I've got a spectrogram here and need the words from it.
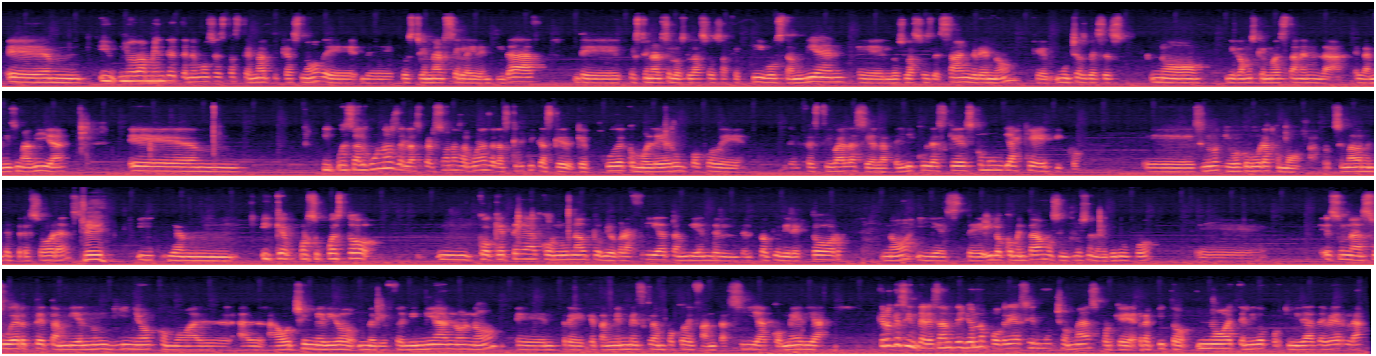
Em, y nuevamente tenemos estas temáticas, ¿no? De, cuestionarse la identidad, de cuestionarse los lazos afectivos también, eh, los lazos de sangre, ¿no? Que muchas veces no, digamos que no están en la, misma vía. Em, y pues algunas de las personas, algunas de las críticas que, pude como leer un poco de, del festival hacia la película es que es como un viaje épico. Eh, si no me equivoco, dura como aproximadamente tres horas. Sí. Y, em, y que por supuesto mm, coquetea con una autobiografía también del, del, propio director, ¿no? Y, este, y lo comentábamos incluso en el grupo. Eh, es una suerte también un guiño como al, a ocho y medio medio feliniano, ¿no? Eh, entre que también mezcla un poco de fantasía, comedia. Creo que es interesante, yo no podría decir mucho más porque, repito, no he tenido oportunidad de verla,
